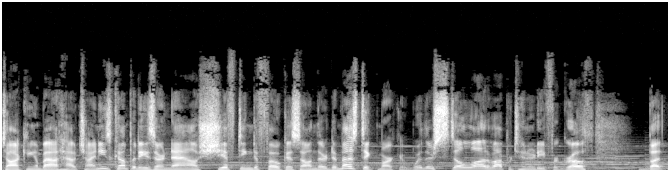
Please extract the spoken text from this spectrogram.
talking about how Chinese companies are now shifting to focus on their domestic market, where there's still a lot of opportunity for growth, but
